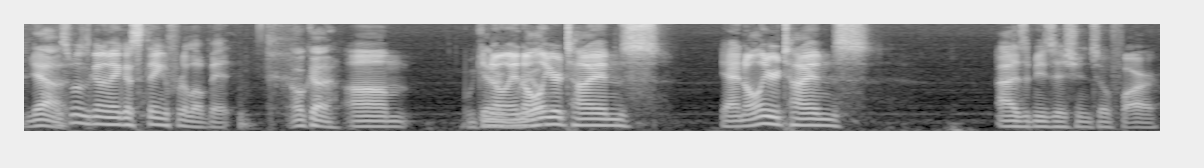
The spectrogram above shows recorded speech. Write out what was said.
Yeah. This one's gonna make us think for a little bit. Okay. Um, We you know, in all your times, yeah, in all your times as a musician so far,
